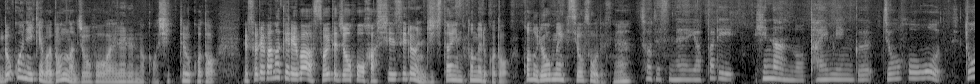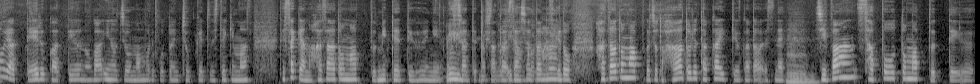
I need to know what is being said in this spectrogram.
どこに行けばどんな情報が得られるのかを知っておくこと、でそれがなければそういった情報を発信するように自治体に求めること、この両面必要そうですね。そうですねやっぱり避難のタイミング情報をどうやって得るかっていうのが命を守ることに直結してきますでさっきあのハザードマップ見てっていうふうにおっしゃってたええ方いらっしゃったんですけど、ハザードマップがちょっとハードル高いっていう方はですね、うん。地盤サポートマップっていう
